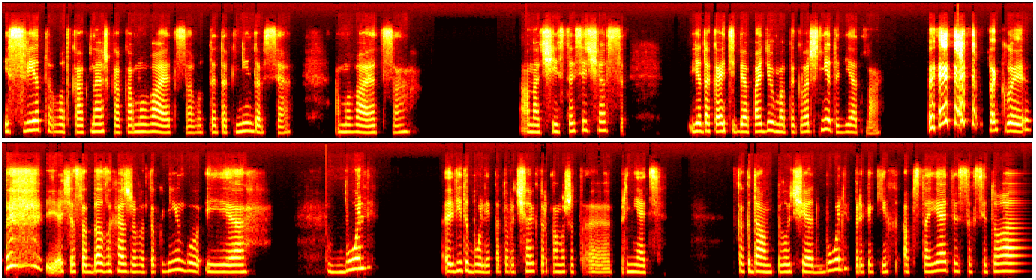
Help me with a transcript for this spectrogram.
и свет, вот как, знаешь, как омывается. Вот эта книга вся омывается. Она чистая сейчас. Я такая, тебя пойдем, а ты говоришь, нет, иди одна. Такое. Я сейчас одна захожу в эту книгу, и боль, виды боли, которые человек только может э, принять, когда он получает боль, при каких обстоятельствах, ситуациях,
